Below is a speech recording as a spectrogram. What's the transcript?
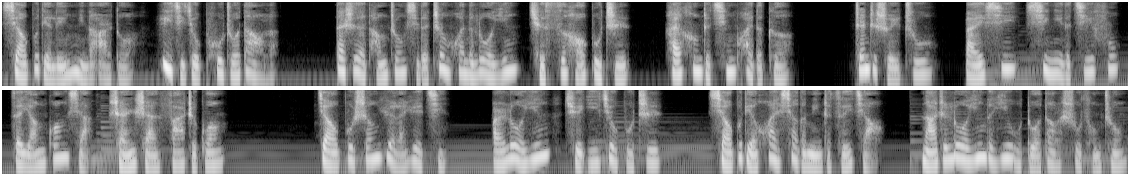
小不点灵敏的耳朵立即就捕捉到了。但是在塘中洗得正欢的落英却丝毫不知，还哼着轻快的歌，沾着水珠，白皙细腻的肌肤在阳光下闪闪发着光。脚步声越来越近。而洛英却依旧不知，小不点坏笑的抿着嘴角，拿着洛英的衣物躲到了树丛中。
